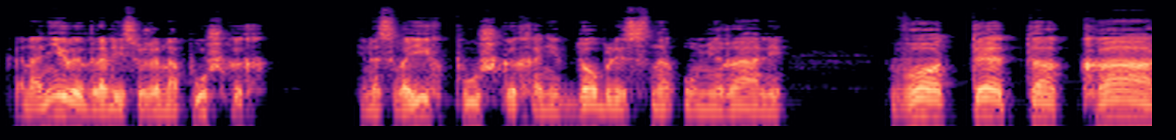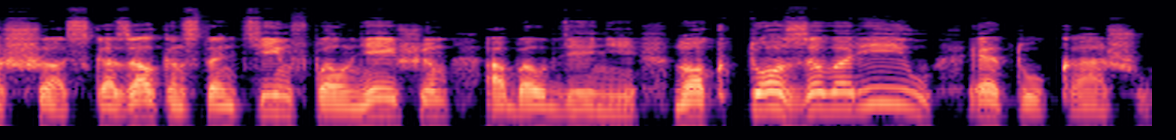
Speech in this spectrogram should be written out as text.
Канониры дрались уже на пушках, и на своих пушках они доблестно умирали. «Вот это каша!» — сказал Константин в полнейшем обалдении. «Но кто заварил эту кашу?»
